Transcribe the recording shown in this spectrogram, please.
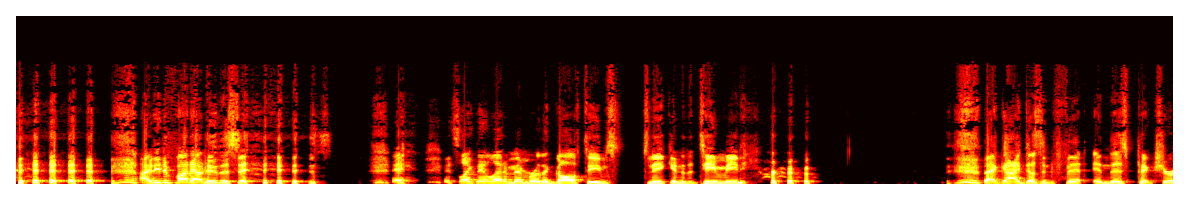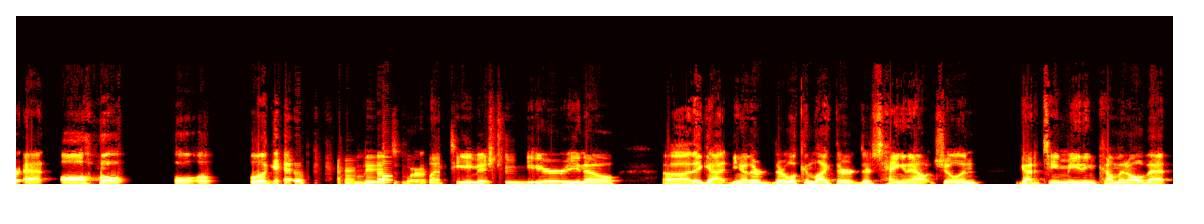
I need to find out who this is. It's like they let a member of the golf team sneak into the team meeting room. that guy doesn't fit in this picture at all. Look at him. Everybody else wearing like team issue gear, you know. Uh, they got, you know, they're they're looking like they're they're just hanging out, chilling. Got a team meeting coming, all that.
